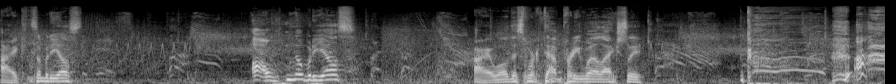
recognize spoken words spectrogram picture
Alright, can somebody else? Oh, nobody else? Alright, well, this worked out pretty well, actually.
